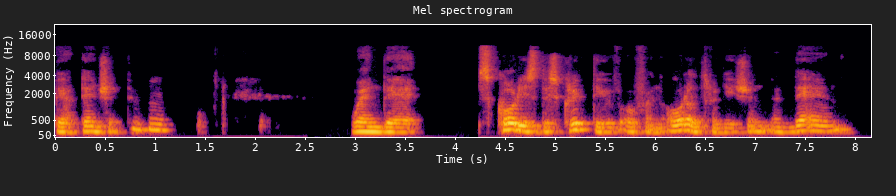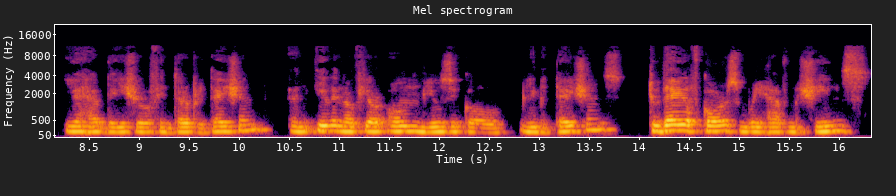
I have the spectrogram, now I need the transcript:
pay attention to. Mm-hmm. When the score is descriptive of an oral tradition, and then you have the issue of interpretation and even of your own musical limitations. Today, of course, we have machines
